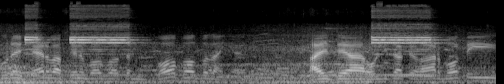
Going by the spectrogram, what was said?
ਪੂਰੇ ਸ਼ਹਿਰ ਵਾਸੀਆਂ ਨੂੰ ਬਹੁਤ ਬਹੁਤ ਬਹੁਤ ਬਹੁਤ ਵਧਾਈਆਂ ਜੀ। ਅੱਜ ਤੇ ਆ ਹੋਲੀ ਦਾ ਤਿਉਹਾਰ ਬਹੁਤ ਹੀ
